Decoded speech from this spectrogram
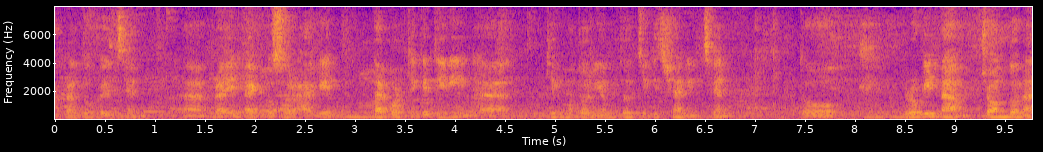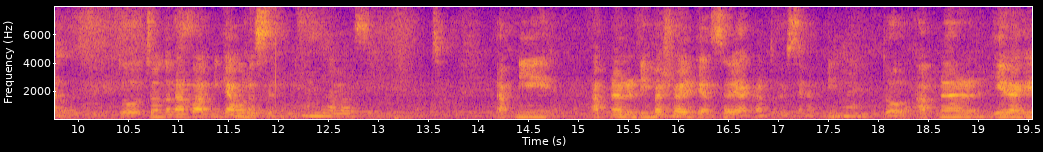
আক্রান্ত হয়েছেন প্রায় এক বছর আগে। তারপর থেকে তিনি ঠিকমতো নিয়মিত চিকিৎসা নিচ্ছেন। তো রোগীর নাম চন্দনা। তো চন্দনা আপা আপনি কেমন আছেন? আছি। আপনি আপনার ডিম্বাশয়ের ক্যান্সারে আক্রান্ত হয়েছেন আপনি। হ্যাঁ। তো আপনার এর আগে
